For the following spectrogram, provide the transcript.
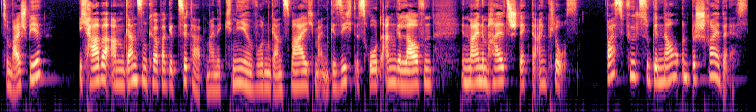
Zum Beispiel, ich habe am ganzen Körper gezittert, meine Knie wurden ganz weich, mein Gesicht ist rot angelaufen, in meinem Hals steckte ein Kloß. Was fühlst du genau und beschreibe es?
